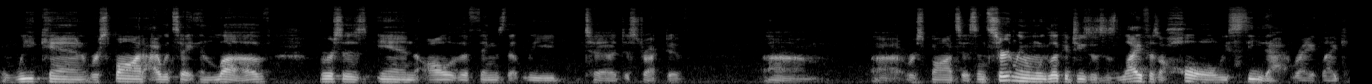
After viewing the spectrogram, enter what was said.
we can respond, I would say, in love versus in all of the things that lead to destructive um, uh, responses. And certainly when we look at Jesus' life as a whole, we see that, right? Like,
